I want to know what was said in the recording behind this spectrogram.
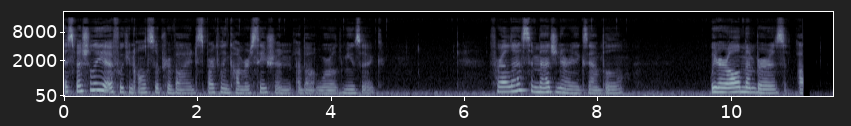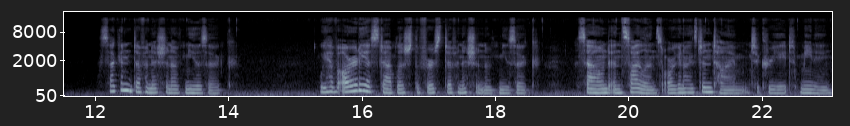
especially if we can also provide sparkling conversation about world music. For a less imaginary example, we are all members of. Second definition of music. We have already established the first definition of music sound and silence organized in time to create meaning.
